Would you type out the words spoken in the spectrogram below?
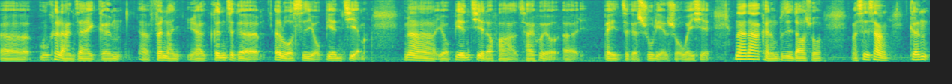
呃，乌克兰在跟呃芬兰呃跟这个俄罗斯有边界嘛？那有边界的话，才会有呃被这个苏联所威胁。那大家可能不知道说，啊，事实上跟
